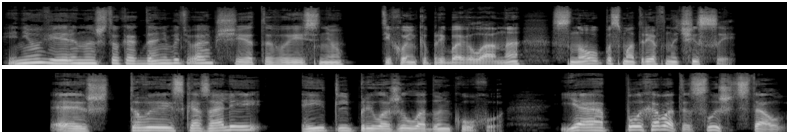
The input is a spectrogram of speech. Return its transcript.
«И не уверена, что когда-нибудь вообще это выясню». Тихонько прибавила она, снова посмотрев на часы. «Э, что вы сказали?» Эйтль приложил ладонь к уху. «Я плоховато слышать стал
